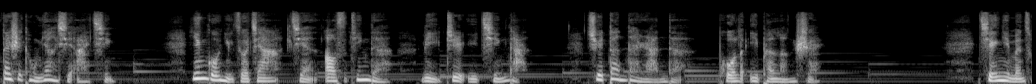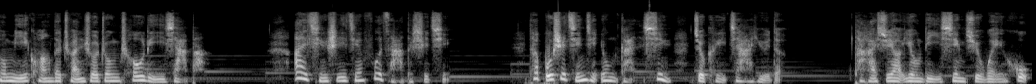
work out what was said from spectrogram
但是，同样写爱情，英国女作家简·奥斯汀的《理智与情感》，却淡淡然地泼了一盆冷水。请你们从迷狂的传说中抽离一下吧。爱情是一件复杂的事情，它不是仅仅用感性就可以驾驭的。他还需要用理性去维护，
